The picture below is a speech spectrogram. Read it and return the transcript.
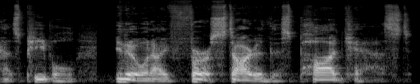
as people. You know, when I first started this podcast,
